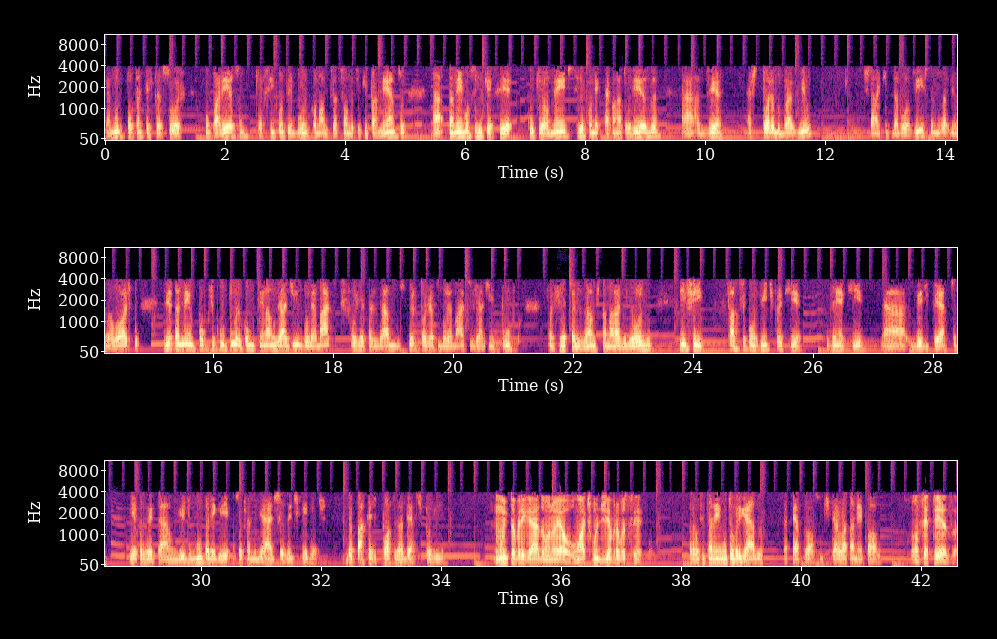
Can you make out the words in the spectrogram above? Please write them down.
É muito importante que as pessoas compareçam, que assim contribuem com a manutenção desse equipamento. Ah, também vão se enriquecer culturalmente, se reconectar com a natureza, ah, ver a história do Brasil está na equipe da Boa Vista, no Jardim Zoológico. Ver também um pouco de cultura, como tem lá no Jardim Bulemax, que foi revitalizado, um dos primeiros projetos Bulemax, de Jardim Público. Nós revitalizamos, está maravilhoso. Enfim, faço esse convite para que venha aqui uh, ver de perto e aproveitar um dia de muita alegria com seus familiares, seus entes queridos. O parque é de portas abertas para o Rio. Muito obrigado, Manuel. Um ótimo dia para você. Para você também, muito obrigado. Até a próxima. Te espero lá também, Paulo. Com certeza.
